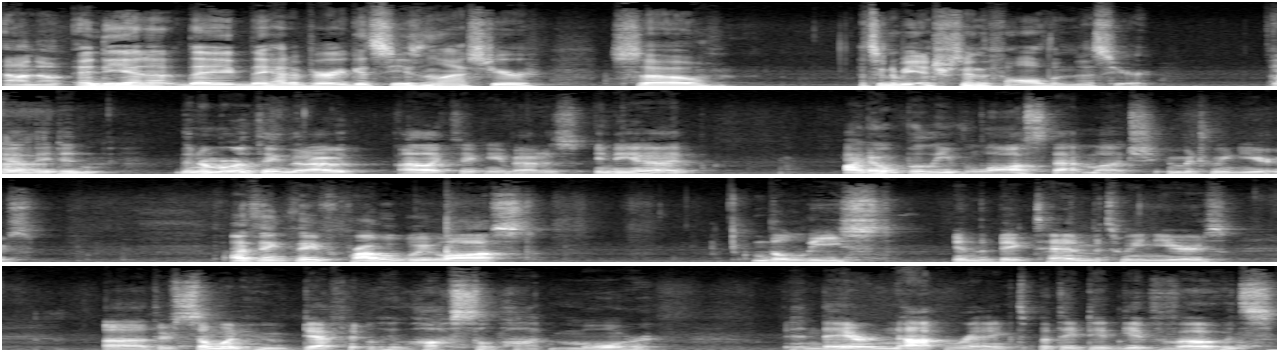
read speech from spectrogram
I don't know. Indiana, they they had a very good season last year, so it's going to be interesting to follow them this year. Yeah, Uh, they didn't. The number one thing that I would I like thinking about is Indiana. I, I don't believe lost that much in between years. I think they've probably lost the least in the Big Ten between years. Uh, there's someone who definitely lost a lot more, and they are not ranked, but they did get votes.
